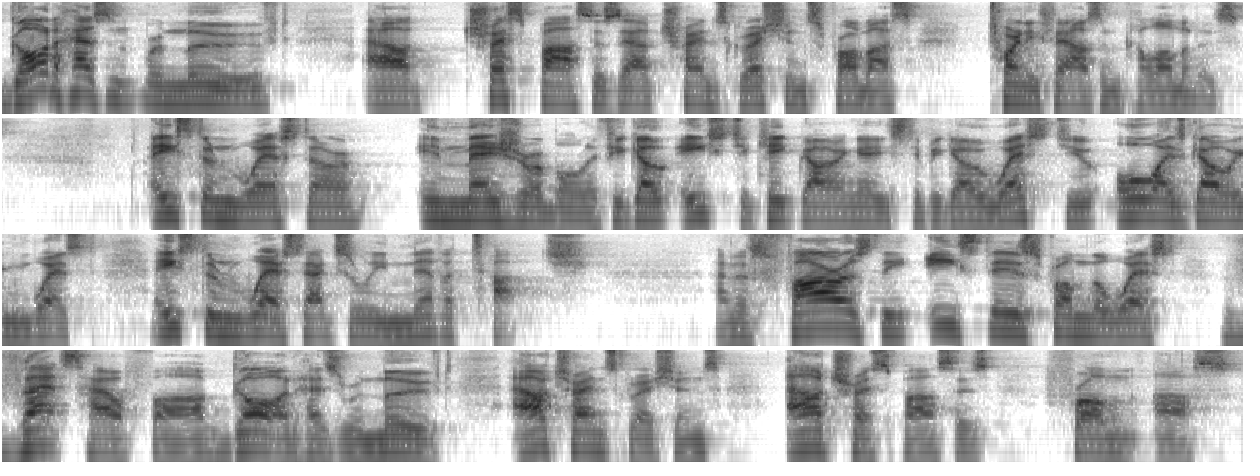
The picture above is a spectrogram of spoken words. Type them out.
God hasn't removed our trespasses, our transgressions from us 20,000 kilometers. East and west are immeasurable. If you go east, you keep going east. If you go west, you're always going west. East and west actually never touch. And as far as the east is from the west, that's how far God has removed our transgressions, our trespasses from us.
